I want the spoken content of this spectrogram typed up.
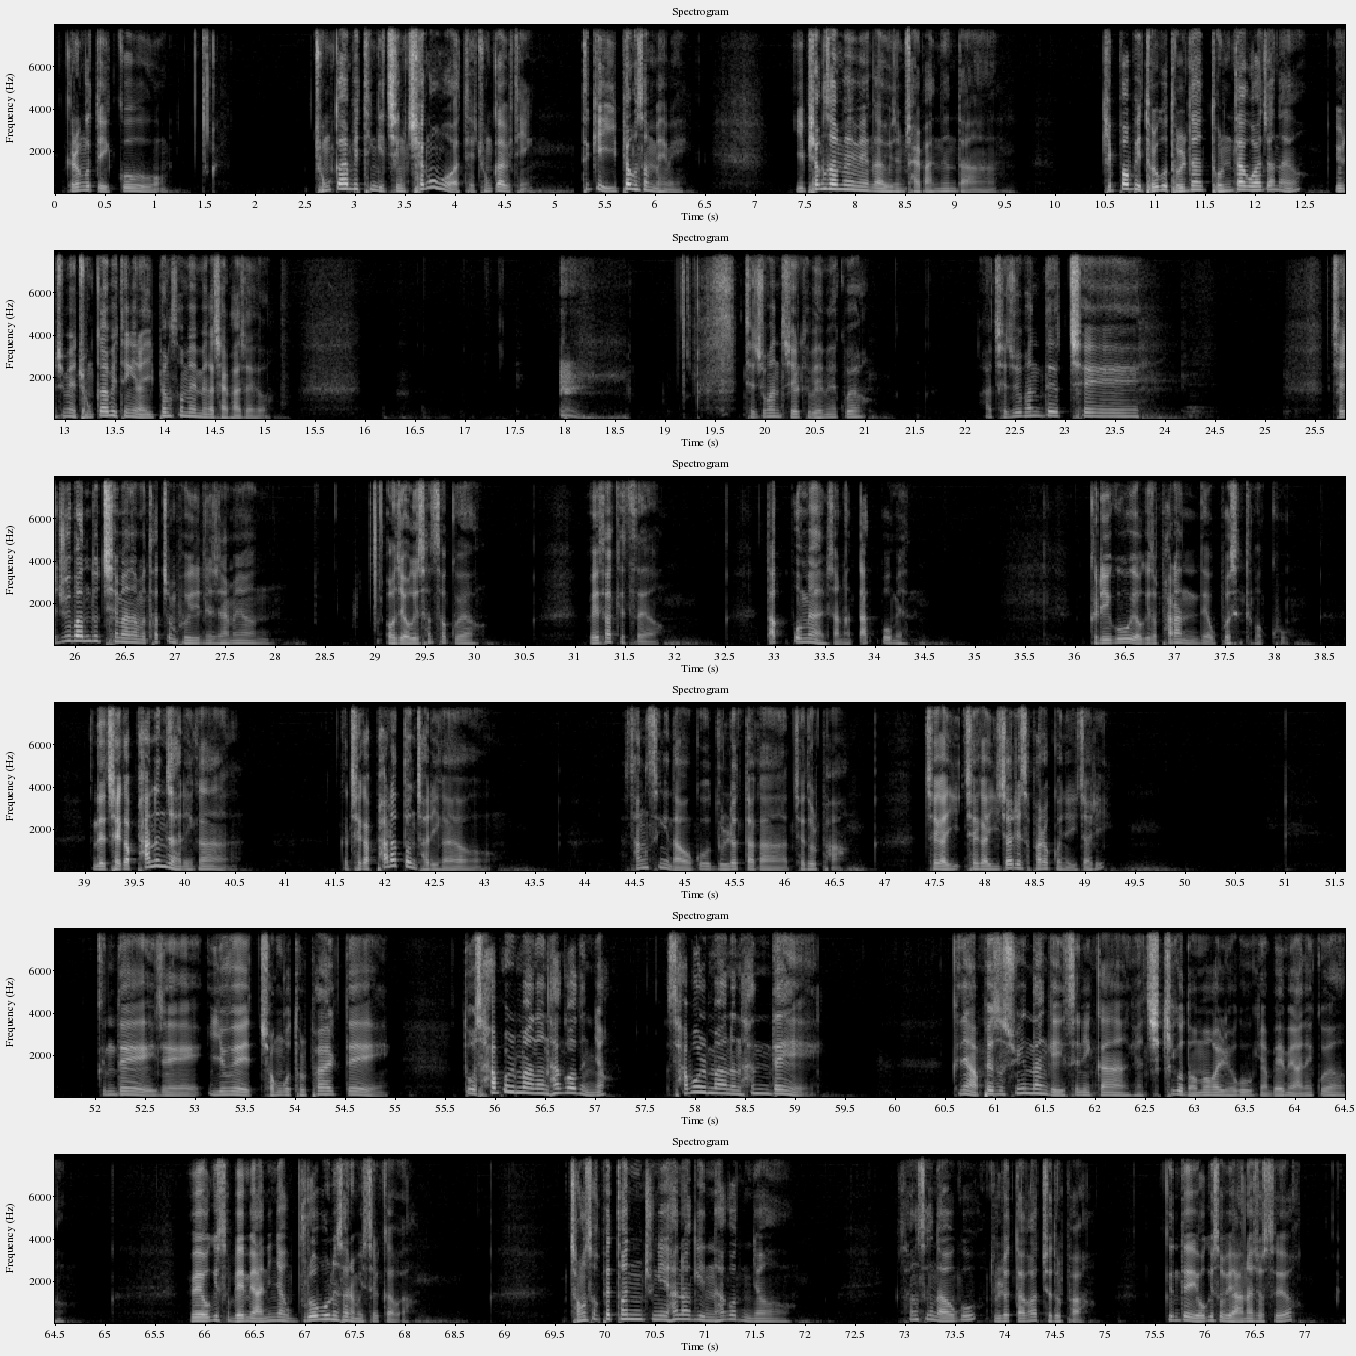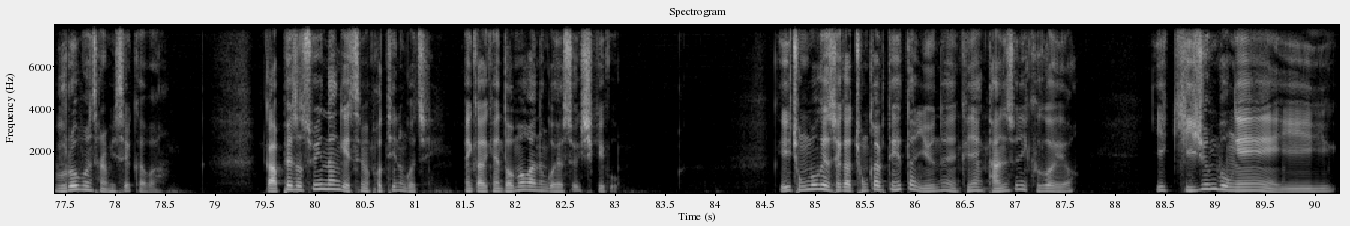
그런 것도 있고 종가 비팅이 지금 최고인 것 같아. 종가 비팅. 특히 이평선 매매. 이평선 매매가 요즘 잘 맞는다. 기법이 돌고 돌다 돈다고 하잖아요. 요즘에 종가 비팅이랑 이평선 매매가 잘 맞아요. 제주 반도체 이렇게 매매했고요. 아 제주 반도체 제주 반도체만 한번 타점 보여드리자면 어제 여기 샀었고요. 왜 샀겠어요? 딱 보면 알잖아. 딱 보면. 그리고 여기서 팔았는데 5% 먹고. 근데 제가 파는 자리가 그러니까 제가 팔았던 자리가요. 상승이 나오고 눌렸다가 재돌파. 제가 이, 제가 이 자리에서 팔았거든요. 이 자리. 근데 이제 이후에 전고 돌파할 때 또 사볼 만은 하거든요. 사볼 만은 한데 그냥 앞에서 수익 난 게 있으니까 그냥 지키고 넘어가려고 그냥 매매 안 했고요. 왜 여기서 매매 아니냐고 물어보는 사람 있을까 봐. 정석 패턴 중에 하나긴 하거든요. 상승 나오고 눌렸다가 재돌파. 근데 여기서 왜 안 하셨어요? 물어본 사람 있을까 봐. 그러니까 앞에서 수익 난 게 있으면 버티는 거지. 그러니까 그냥 넘어가는 거예요. 수익 시키고. 이 종목에서 제가 종가 비팅 했던 이유는 그냥 단순히 그거예요. 이 기준봉에 이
